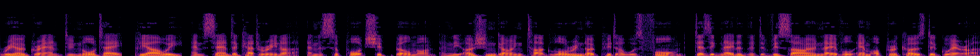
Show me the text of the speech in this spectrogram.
Rio Grande do Norte, Piauí, and Santa Catarina, and the support ship Belmont and the ocean-going tug Laurindo Pitta was formed, designated the Divisão Naval em Operações de Guerra,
